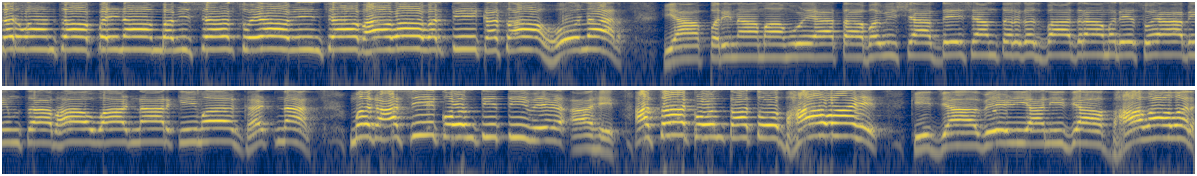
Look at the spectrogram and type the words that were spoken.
सर्वांचा परिणाम भविष्यात सोयाबीनच्या भावावरती कसा होणार? या परिणामामुळे आता भविष्यात देशांतर्गत बाजारामध्ये सोयाबीनचा भाव वाढणार की मग घटणार? मग अशी कोणती ती वेळ आहे? असा कोणता तो भाव आहे? की ज्या वेळी आणि ज्या भावावर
